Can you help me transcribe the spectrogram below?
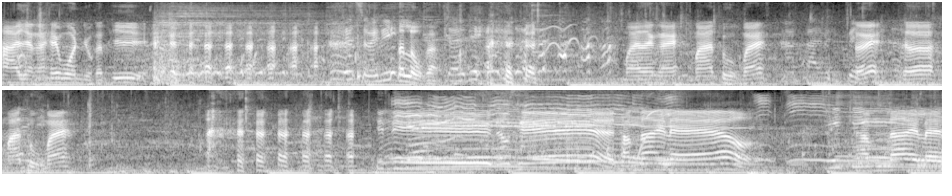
ทายยังไงให้วนอยู่กับที่เล่นสวยดิตลกอะ สวยดิมายังไง มาถูกไหมเฮ้ยเธอมาถูกไหมพี่ดีโอเคทำได้แล้วทำได้แล้ว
